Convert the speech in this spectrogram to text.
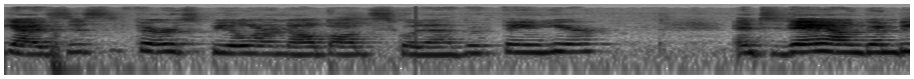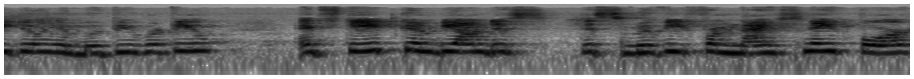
guys, this is Ferris Bueller and All Dogs Go to Heaven fan here, and today I'm going to be doing a movie review, and Steve's going to be on this this movie from 1984,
